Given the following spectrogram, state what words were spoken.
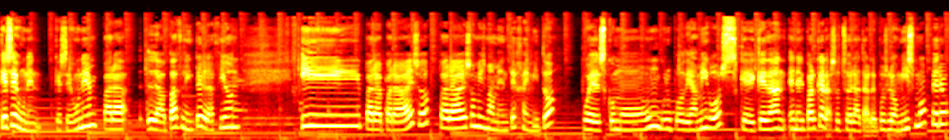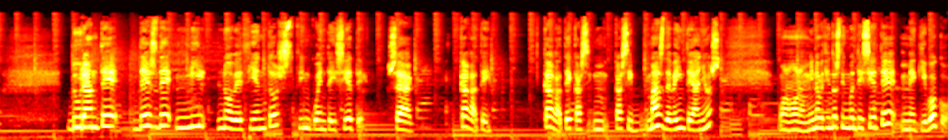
que se unen, que se unen para la paz, la integración y para, para eso, para eso mismamente, Jaimito, pues como un grupo de amigos que quedan en el parque a las 8 de la tarde. Pues lo mismo, pero durante desde 1957. O sea, cágate. Cágate, casi, casi más de 20 años. Bueno, bueno, 1957 me equivoco.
